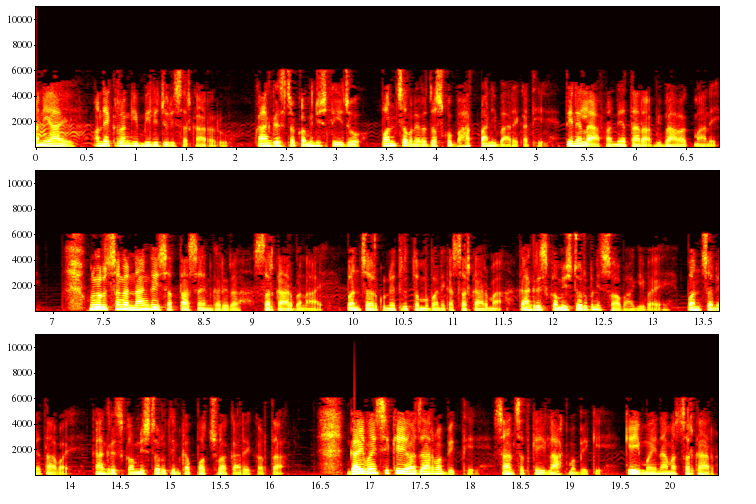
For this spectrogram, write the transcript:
अनि आए अनेक रङ्गी मिलिजुली सरकारहरू। काङ्ग्रेस र कम्युनिस्टले हिजो पञ्च भनेर जसको भात पानी बारेका थिए तिनीहरूलाई आफ्ना नेता र अभिभावक माने। उनीहरूसँग नाङ्गै सत्ता चयन गरेर सरकार बनाए। पञ्चहरूको नेतृत्वमा बनेका सरकारमा काङ्ग्रेस कम्युनिस्टहरू पनि सहभागी भए। पञ्च नेता भए काङ्ग्रेस कम्युनिस्टहरू तिनका पछुवा कार्यकर्ता। गाई भैँसी केही हजारमा बिक्थे सांसद केही लाखमा बिके। केही महिनामा सरकार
